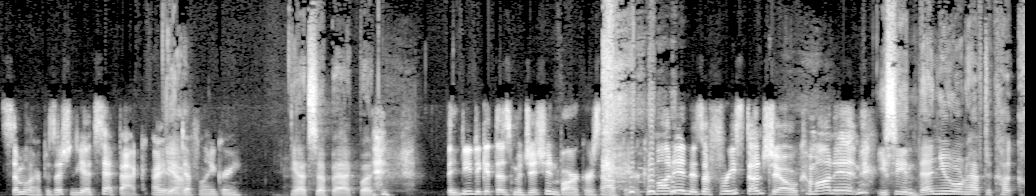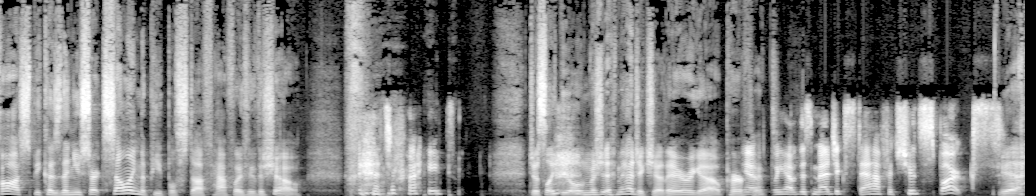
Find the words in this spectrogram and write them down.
similar positions. Yeah, it's set back. I, yeah. I definitely agree. Yeah, it's set back, but. they need to get those magician barkers out there. Come on in. It's a free stunt show. Come on in. You see, and then you don't have to cut costs because then you start selling the people stuff halfway through the show. That's right just like the old magic show. There we go. Perfect. Yeah, we have this magic staff. It shoots sparks. Yeah.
